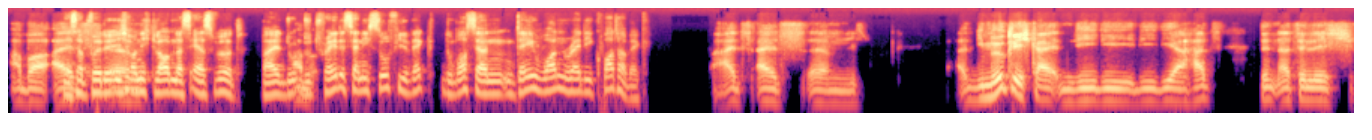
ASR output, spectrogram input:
Aber als, Deshalb würde ich auch ähm, nicht glauben, dass er es wird. Weil du, du aber- tradest ja nicht so viel weg. Du brauchst ja einen Day One Ready Quarterback. als, als ähm, die Möglichkeiten, die, die, die, die er hat, sind natürlich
